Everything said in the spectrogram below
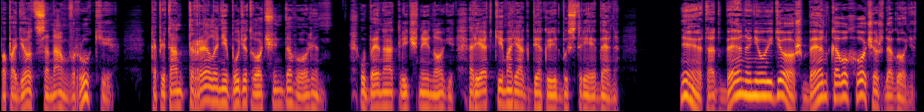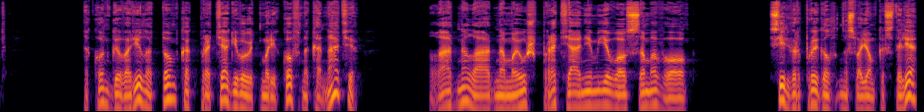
попадется нам в руки, капитан Треллани будет очень доволен. У Бена отличные ноги. Редкий моряк бегает быстрее Бена. Нет, от Бена не уйдешь. Бен кого хочешь догонит. Так он говорил о том, как протягивают моряков на канате. Ладно, ладно, мы уж протянем его самого. Сильвер прыгал на своем костыле,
